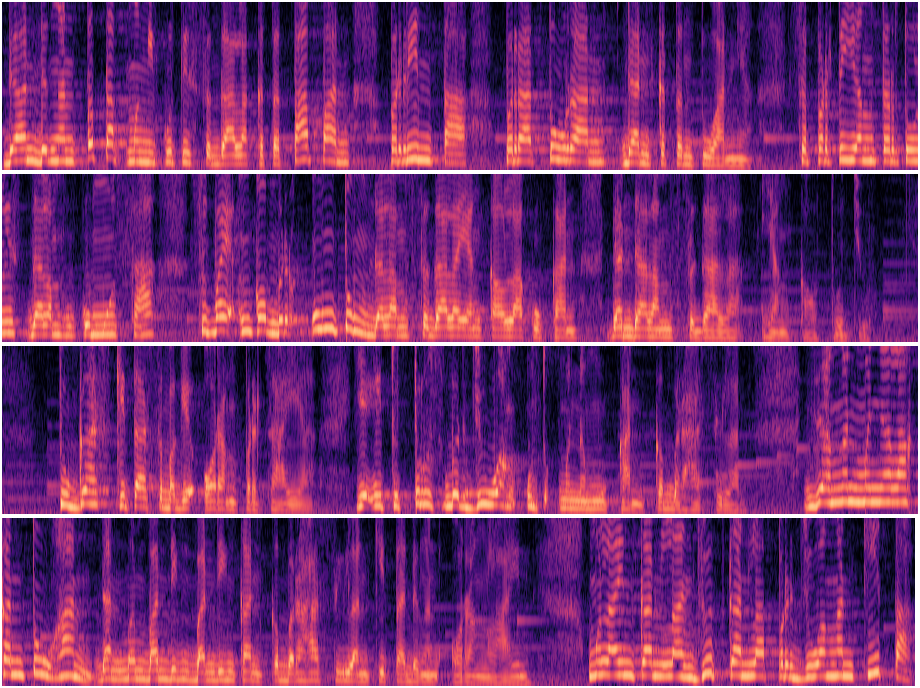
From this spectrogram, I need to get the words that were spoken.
Dan dengan tetap mengikuti segala ketetapan, perintah, peraturan, dan ketentuannya. Seperti yang tertulis dalam hukum Musa. Supaya engkau beruntung dalam segala yang kau lakukan. Dan dalam segala yang kau tuju. Tugas kita sebagai orang percaya yaitu terus berjuang untuk menemukan keberhasilan. Jangan menyalahkan Tuhan dan membanding-bandingkan keberhasilan kita dengan orang lain, melainkan lanjutkanlah perjuangan kita.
